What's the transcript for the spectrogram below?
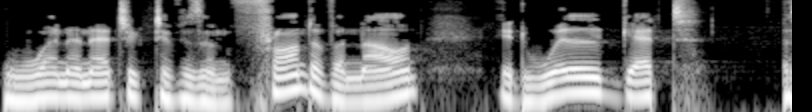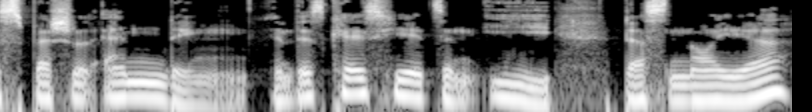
when an adjective is in front of a noun, it will get a special ending. In this case here it's an i. Das neue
